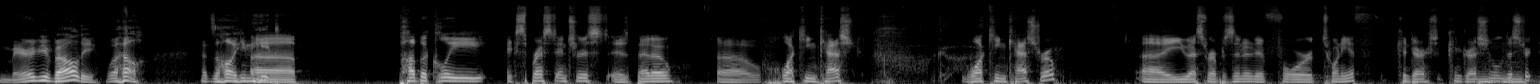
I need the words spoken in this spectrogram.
Mary Uvalde. Well, that's all you need. Uh, publicly expressed interest is Beto, uh, Joaquin Castro, Joaquin Castro, uh, U.S. representative for 20th Congres- congressional Mhm. district,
